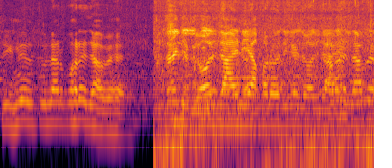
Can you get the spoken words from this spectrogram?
সিগন্যাল তোলার পরে যাবে। জল যায়নি এখন ওইদিকে জল যাবে। যাবে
